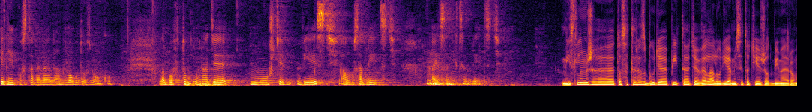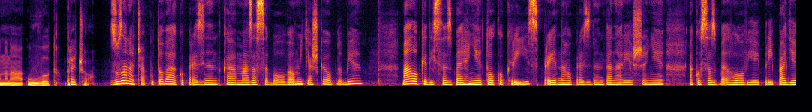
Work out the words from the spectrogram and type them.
keď nie je postavené na dôvodov zvonku. Lebo v tom úrade môžete viesť alebo sa vliecť. A ja sa nechcem vliecť. Myslím, že to sa teraz bude pýtať veľa ľudí a my si to tiež odbíme rovno na úvod. Prečo? Zuzana Čaputová ako prezidentka má za sebou veľmi ťažké obdobie. Málo kedy sa zbehne toľko kríz pre jedného prezidenta na riešenie, ako sa zbehlo v jej prípade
